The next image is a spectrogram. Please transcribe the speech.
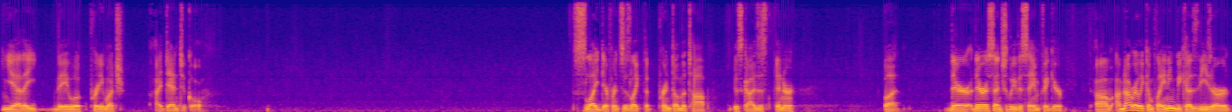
yeah, they they look pretty much identical. Slight differences like the print on the top. This guy's is thinner. But they're they're essentially the same figure. Um, I'm not really complaining because these are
